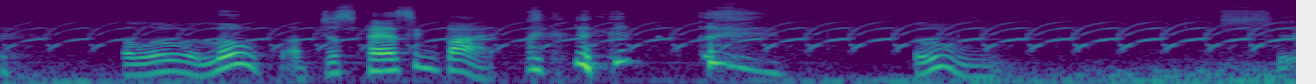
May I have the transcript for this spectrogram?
hello, hello. I'm just passing by. Ooh. Shit.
